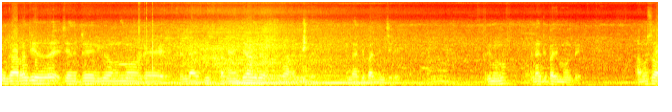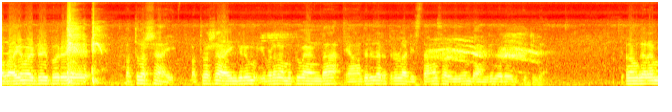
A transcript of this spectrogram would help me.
ഉദ്ഘാടനം ചെയ്തത് ചെയ്തിട്ട് എനിക്ക് തോന്നുന്നു ഒരു രണ്ടായിരത്തി പതിനഞ്ചിലാണ് ഉദ്ഘാടനം ചെയ്തത്. രണ്ടായിരത്തി പതിനഞ്ചിൽ. പതിമൂന്ന്? രണ്ടായിരത്തി പതിമൂന്നിൽ. അപ്പോൾ സ്വാഭാവികമായിട്ട് ഇപ്പോൾ ഒരു പത്ത് വർഷമായി പത്ത് വർഷമായെങ്കിലും ഇവിടെ നമുക്ക് വേണ്ട യാതൊരു തരത്തിലുള്ള അടിസ്ഥാന സൗകര്യവും ബാങ്ക് ഇതുവരെ ഒരുക്കിയിട്ടില്ല. ഇപ്പം നമുക്കറിയാം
